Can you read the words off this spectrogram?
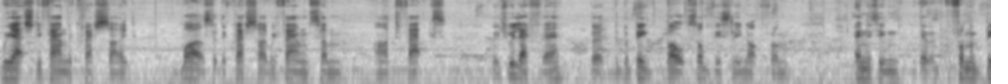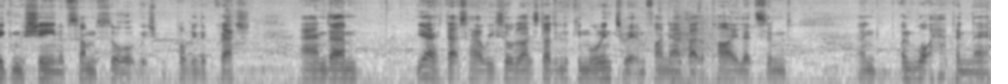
we actually found the crash site. Whilst at the crash site, we found some artifacts which we left there. But the big bolts, obviously not from anything, from a big machine of some sort, which probably the crash. And um, yeah, that's how we sort of like started looking more into it and finding out about the pilots and and and what happened there.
